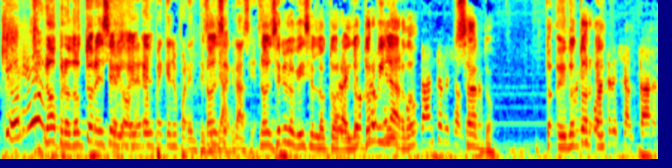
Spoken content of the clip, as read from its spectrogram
¡Qué horror! No, pero doctor, en serio. Perdón, el- era el- un pequeño paréntesis, no, en ya, gracias. No, en serio lo que dice el doctor. Ahora, el doctor que es Vilardo. importante resaltar- Exacto. To- eh, Doctor, es doctor, el- importante resaltar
